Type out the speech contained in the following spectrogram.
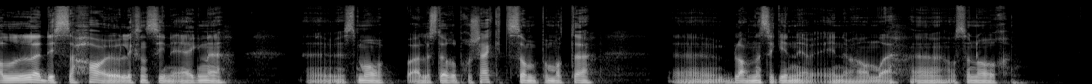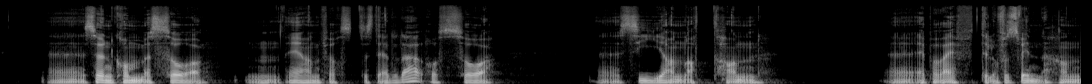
Alle disse har jo liksom sine egne Eh, små eller større prosjekt som på en måte eh, blander seg inn i, inn i hverandre. Eh, og så når sønnen kommer, så mm, er han først til stede der, og så sier han at han er på vei til å forsvinne. Han,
